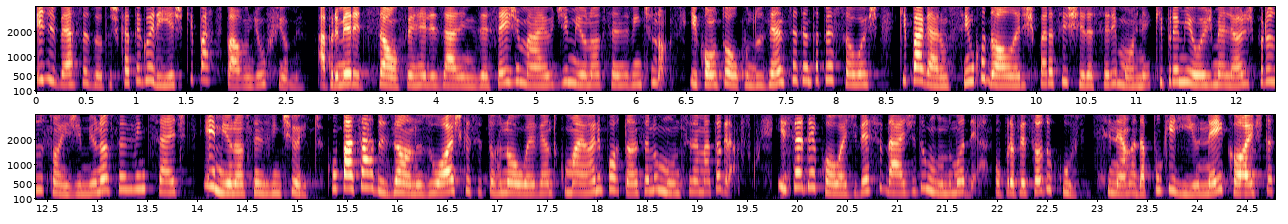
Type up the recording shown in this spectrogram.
e diversas outras categorias que participavam de um filme. A primeira edição foi realizada em 16 de maio de 1929 e contou com 270 pessoas que pagaram 5 dólares para assistir à cerimônia que premiou as melhores produções de 1927 e 1928. Com o passar dos anos, o Oscar se tornou o evento com maior importância no mundo cinematográfico e se adequou à diversidade do mundo moderno. O professor do curso de cinema da PUC Rio, Ney Costa,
